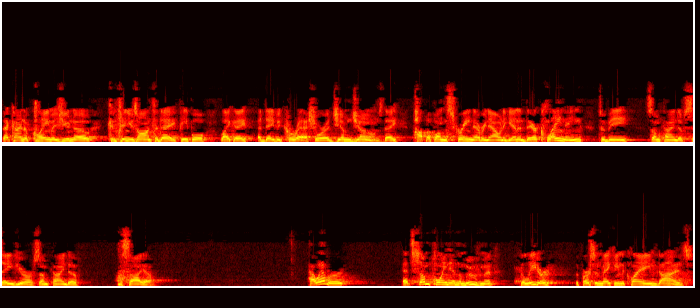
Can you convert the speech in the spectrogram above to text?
That kind of claim, as you know, continues on today. People like a, a David Koresh or a Jim Jones, they pop up on the screen every now and again and they're claiming to be some kind of savior or some kind of Messiah. However, at some point in the movement, the leader, the person making the claim, dies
